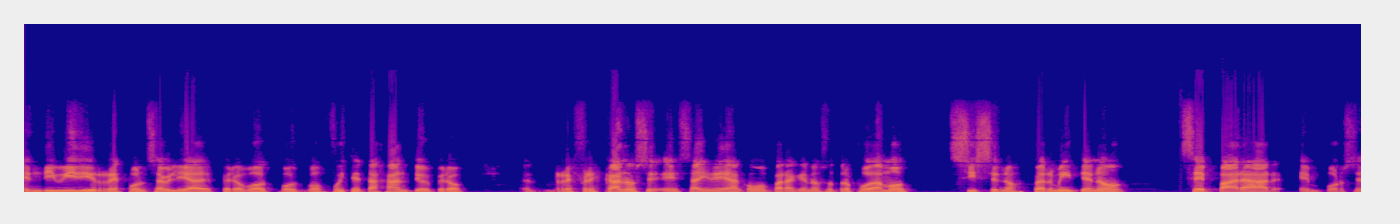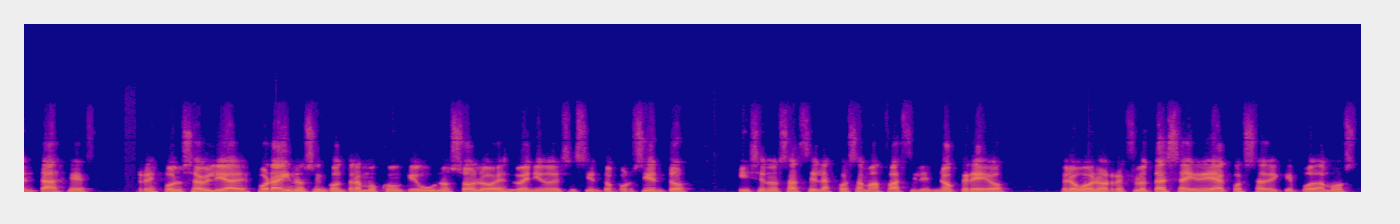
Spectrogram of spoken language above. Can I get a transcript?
en dividir responsabilidades, pero vos, vos, fuiste tajante hoy, pero eh, refrescanos e-, esa idea como para que nosotros podamos, si se nos permite, ¿no? Separar en porcentajes responsabilidades. Por ahí nos encontramos con que uno solo es dueño de ese 100% y se nos hace las cosas más fáciles. No creo, pero bueno, reflota esa idea, cosa de que podamos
